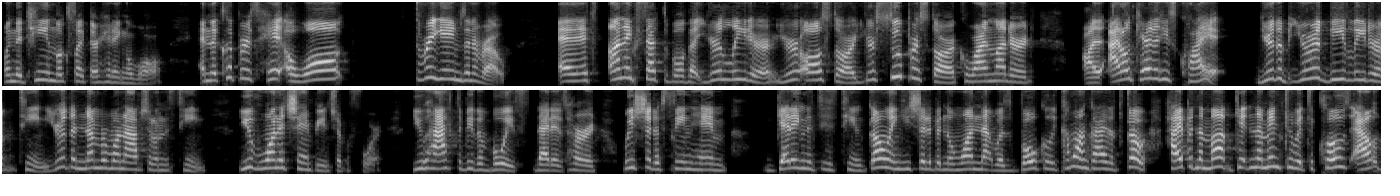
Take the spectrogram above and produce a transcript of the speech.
when the team looks like they're hitting a wall. And the Clippers hit a wall three games in a row. And it's unacceptable that your leader, your all star, your superstar, Kawhi Leonard, I, I don't care that he's quiet. You're the you're the leader of the team. You're the number one option on this team. You've won a championship before. You have to be the voice that is heard. We should have seen him getting the, his team going. He should have been the one that was vocally, come on, guys, let's go, hyping them up, getting them into it to close out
